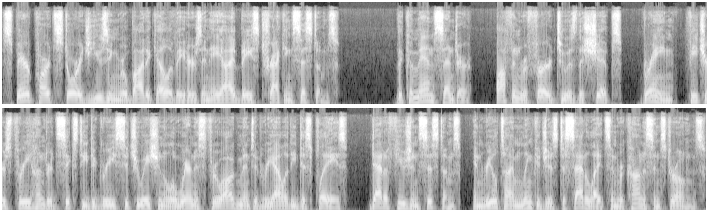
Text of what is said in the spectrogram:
spare parts storage using robotic elevators and AI-based tracking systems. The command center, often referred to as the ship's brain, features 360-degree situational awareness through augmented reality displays, data fusion systems, and real-time linkages to satellites and reconnaissance drones.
